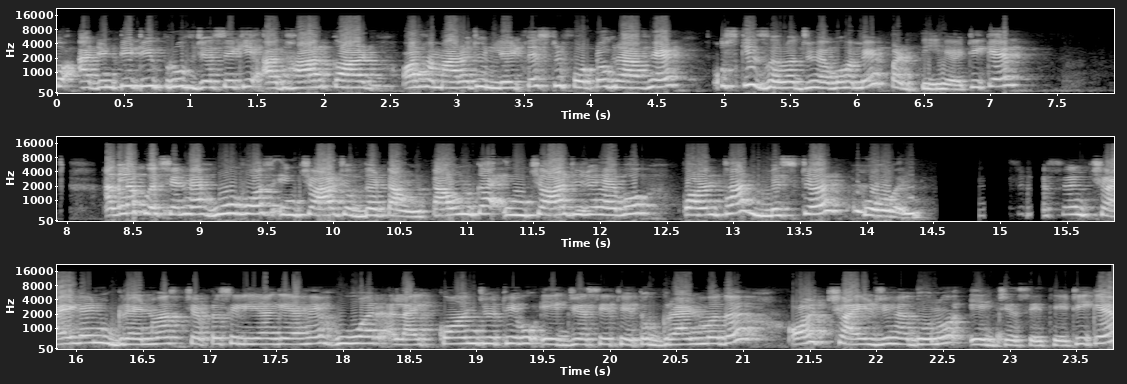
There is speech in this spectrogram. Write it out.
तो आइडेंटिटी प्रूफ जैसे कि आधार कार्ड और हमारा जो लेटेस्ट फोटोग्राफ है, उसकी ज़रूरत जो है वो हमें पड़ती है, ठीक है? अगला क्वेश्चन है who was incharge of the town town का इंचार्ज जो है वो कौन था? मिस्टर कोवन चाइल्ड एंड ग्रैंड चैप्टर से लिया गया है। हु आर अलाइक कौन जो थे वो एक जैसे थे। तो ग्रैंड मदर और चाइल्ड जो है दोनों एक जैसे थे, ठीक है?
